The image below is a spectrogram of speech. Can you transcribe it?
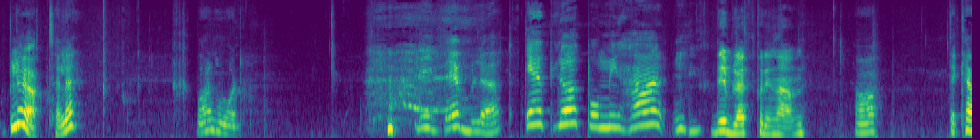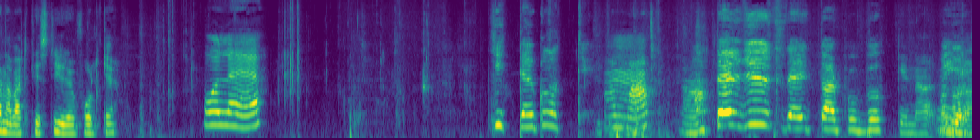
blöt, eller? Var den hård? Lite blöt. Det är blöt på min hand. Det är blött på din hand. Ja. Det kan ha varit kristyren, Folke. Hålla. Jättegott. Mamma, Ja. ställ dig där på böckerna. Vadå då?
